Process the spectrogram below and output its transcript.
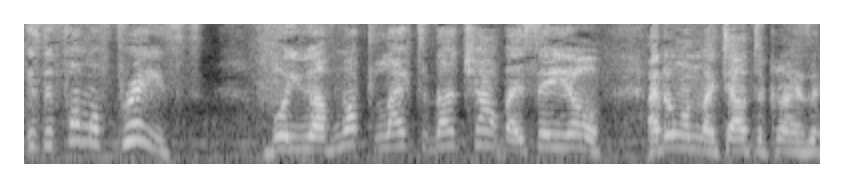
It's the form of praise. But you have not liked that child by saying, yo, I don't want my child to cry and say,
